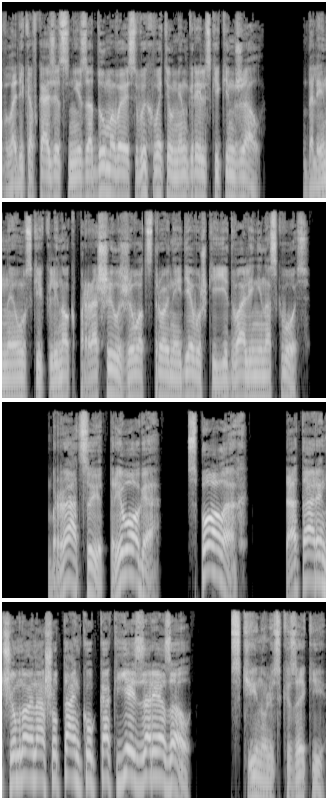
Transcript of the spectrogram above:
Владикавказец, не задумываясь, выхватил менгрельский кинжал. Длинный узкий клинок прошил живот стройной девушки едва ли не насквозь. «Братцы, тревога! Сполох! Татарин чумной нашу Таньку как есть зарезал!» Скинулись казаки.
